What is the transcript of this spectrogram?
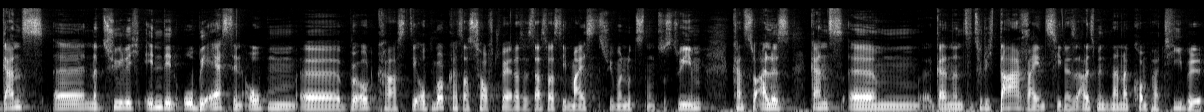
ganz äh, natürlich in den OBS, den Open äh, Broadcast, die Open Broadcaster Software, das ist das, was die meisten Streamer nutzen, um zu streamen, kannst du alles ganz, ähm, ganz natürlich da reinziehen. Das ist alles miteinander kompatibel.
